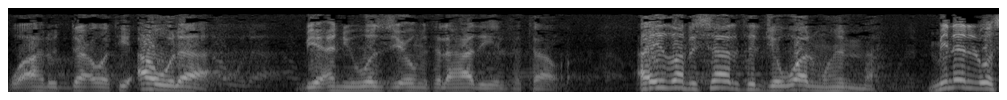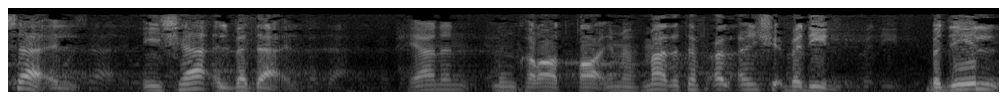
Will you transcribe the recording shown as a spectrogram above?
وأهل الدعوة أولى بأن يوزعوا مثل هذه الفتاوى. أيضا رسالة الجوال مهمة. من الوسائل إنشاء البدائل. أحيانا منكرات قائمة. ماذا تفعل؟ أنشئ بديل. بديل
